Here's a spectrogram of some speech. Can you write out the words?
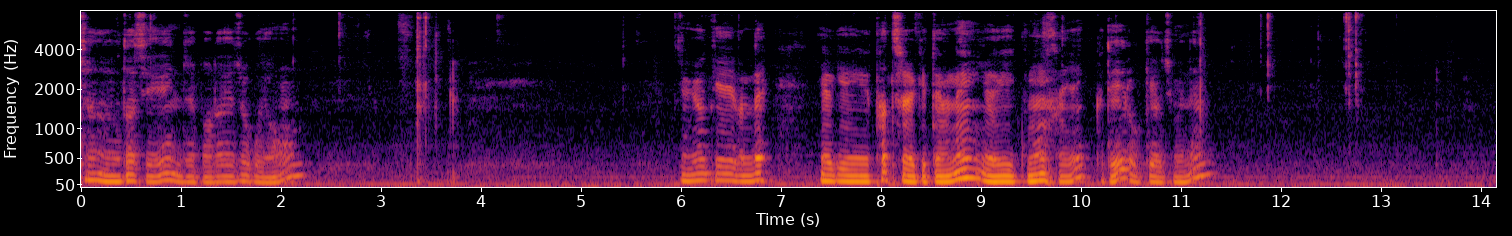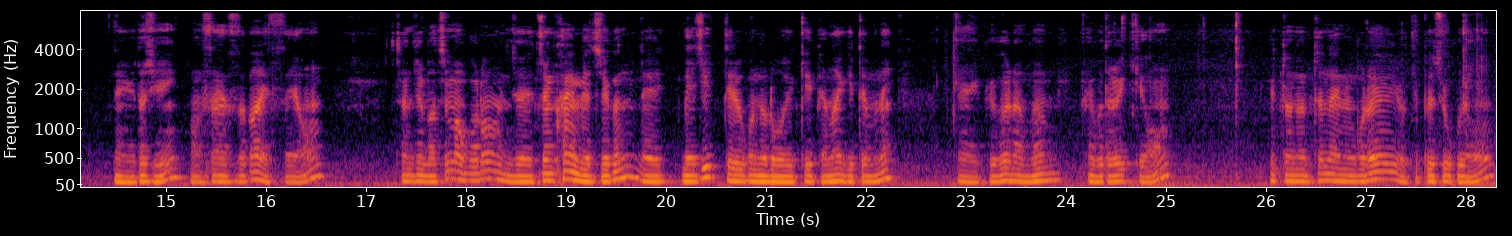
자 다시 이제 바로 해주고요. 네, 여기 근데 여기 파츠가 있기 때문에 여기 구멍 사이에 그대로 끼워주면은 네 다시 수가 있어요 자 이제 마지막으로 이제 젠카이 매직은 네, 매직 드래곤으로 이렇게 변하기 때문에 네 그걸 한번 해보도록 할게요. 일단은 뜯어내는 거를 이렇게 빼주고요.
